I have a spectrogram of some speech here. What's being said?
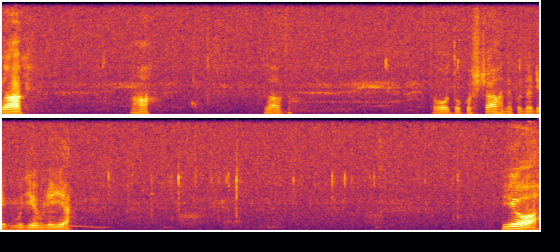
Так. Ага. Завтра. То до кущах неподалік будівлі є. Йо.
